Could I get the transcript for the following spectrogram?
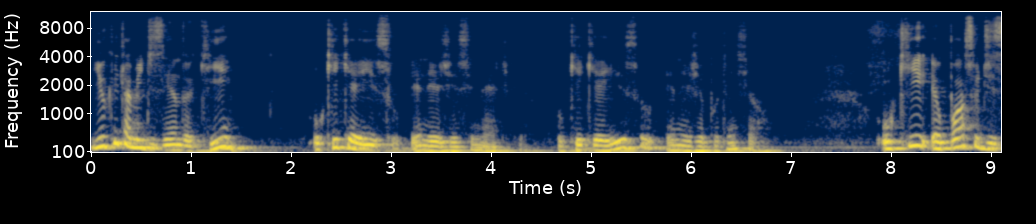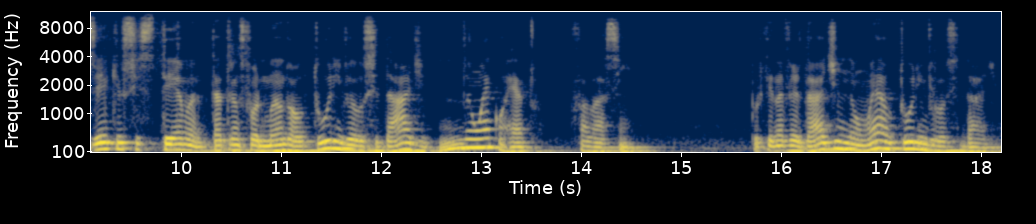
E o que está me dizendo aqui, o que, que é isso? Energia cinética. O que, que é isso? Energia potencial. O que eu posso dizer que o sistema está transformando altura em velocidade não é correto falar assim. Porque na verdade não é altura em velocidade.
